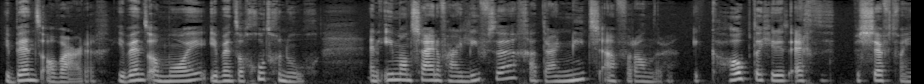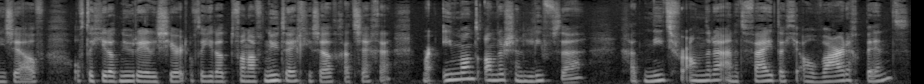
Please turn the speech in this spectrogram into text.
Je bent al waardig. Je bent al mooi. Je bent al goed genoeg. En iemand zijn of haar liefde gaat daar niets aan veranderen. Ik hoop dat je dit echt beseft van jezelf. Of dat je dat nu realiseert. Of dat je dat vanaf nu tegen jezelf gaat zeggen. Maar iemand anders zijn liefde gaat niets veranderen aan het feit dat je al waardig bent.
